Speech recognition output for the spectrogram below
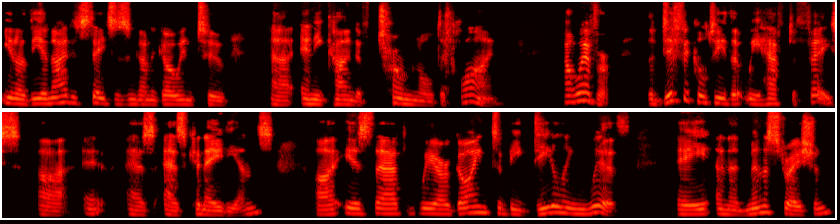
you know the United States isn't going to go into any kind of terminal decline. However, the difficulty that we have to face as as Canadians is that we are going to be dealing with a an administration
